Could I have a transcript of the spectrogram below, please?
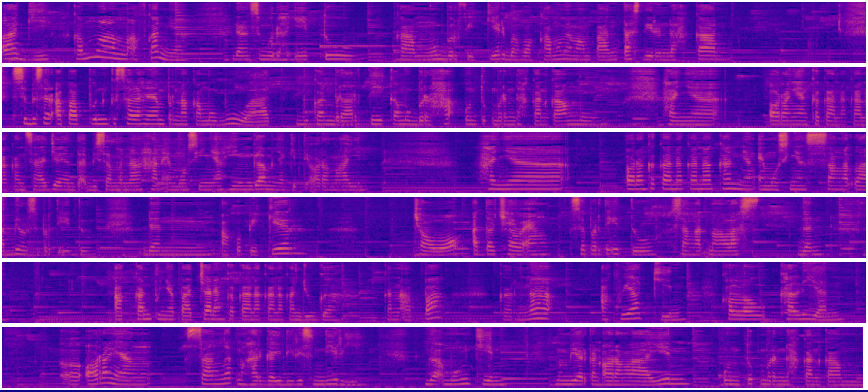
lagi kamu malah memaafkannya dan semudah itu kamu berpikir bahwa kamu memang pantas direndahkan. Sebesar apa pun kesalahan yang pernah kamu buat, bukan berarti kamu berhak untuk merendahkan kamu. Hanya orang yang kekanak-kanakan saja yang tak bisa menahan emosinya hingga menyakiti orang lain. Hanya orang kekanak-kanakan yang emosinya sangat labil seperti itu. Dan aku pikir cowok atau cewek yang seperti itu sangat malas dan akan punya pacar yang kekanak-kanakan juga. Karena apa? Karena aku yakin kalau kalian uh, orang yang sangat menghargai diri sendiri, Gak mungkin membiarkan orang lain untuk merendahkan kamu.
